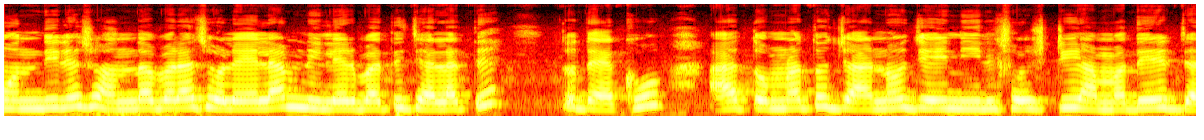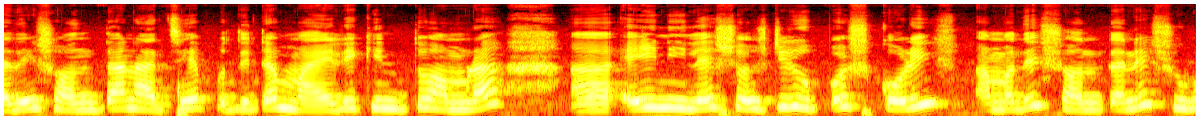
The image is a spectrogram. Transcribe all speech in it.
মন্দিরে সন্ধ্যাবেলা চলে এলাম নীলের বাতি জ্বালাতে। তো দেখো, আর তোমরা তো জানো যে এই নীল ষষ্ঠী আমাদের যাদের সন্তান আছে, প্রতিটা মায়েরই কিন্তু আমরা এই নীলের ষষ্ঠীর উপোস করি আমাদের সন্তানের শুভ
